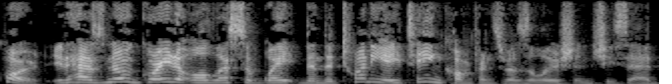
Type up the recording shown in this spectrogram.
Quote, it has no greater or lesser weight than the 2018 conference resolution, she said.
